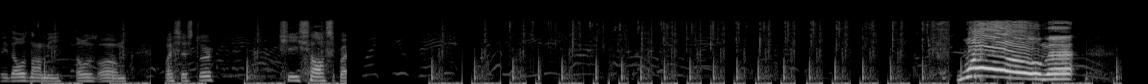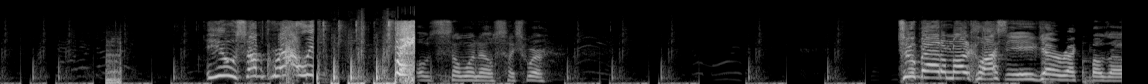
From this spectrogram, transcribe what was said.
Hey, that was not me. That was um my sister. She saw spread. Whoa, man! Ew, stop growling! Oh, someone else, I swear. Too bad I'm not a class E. Get wrecked, bozo.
